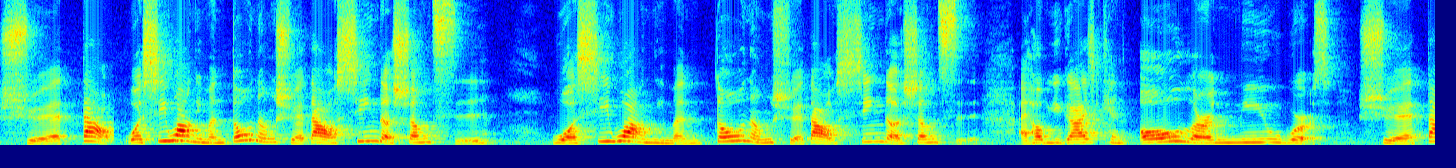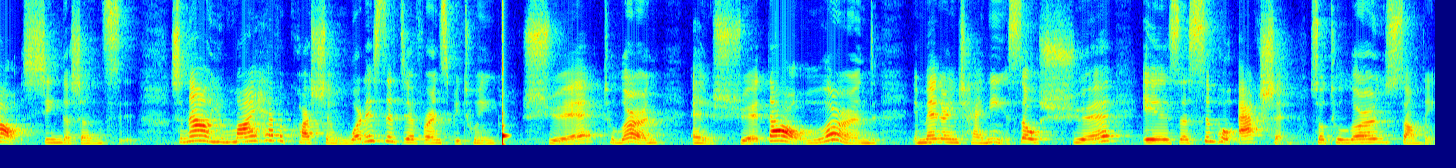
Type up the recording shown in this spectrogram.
学到，我希望你们都能学到新的生词。我希望你们都能学到新的生词。I hope you guys can all learn new words. 学到新的生词。So now you might have a question. What is the difference between 学 to learn and 学到 learned in Mandarin Chinese? So 学 is a simple action. So to learn something.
